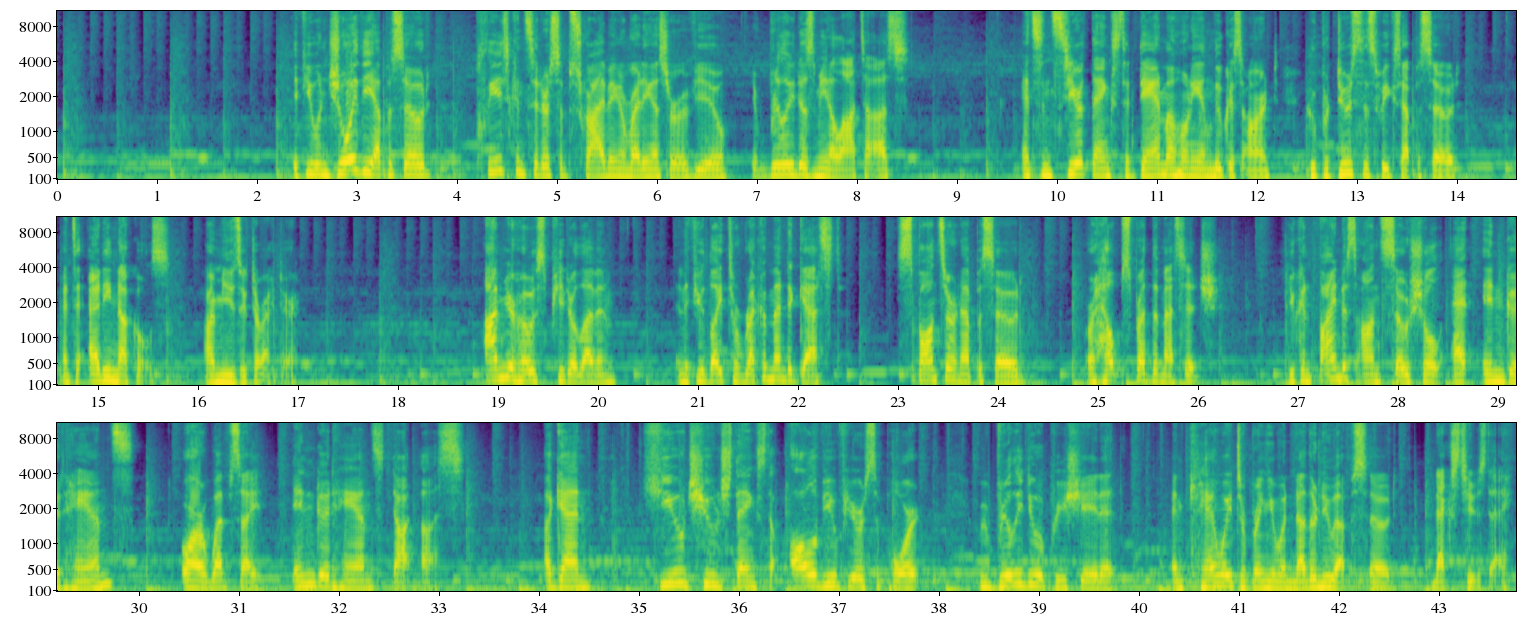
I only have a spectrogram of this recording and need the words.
If you enjoyed the episode, please consider subscribing and writing us a review. It really does mean a lot to us. And sincere thanks to Dan Mahoney and Lucas Arndt, who produced this week's episode, and to Eddie Knuckles, our music director. I'm your host, Peter Levin, and if you'd like to recommend a guest, sponsor an episode, or help spread the message, you can find us on social at In Good Hands or our website, ingoodhands.us. Again, huge, huge thanks to all of you for your support. We really do appreciate it and can't wait to bring you another new episode next Tuesday.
